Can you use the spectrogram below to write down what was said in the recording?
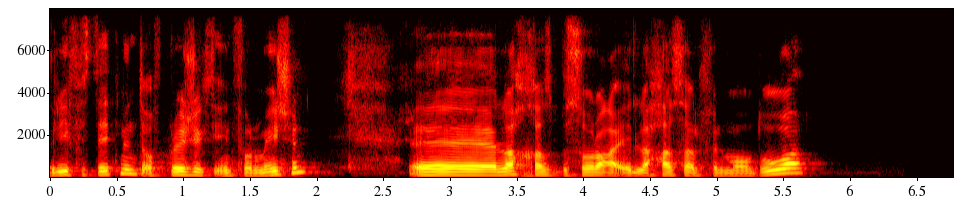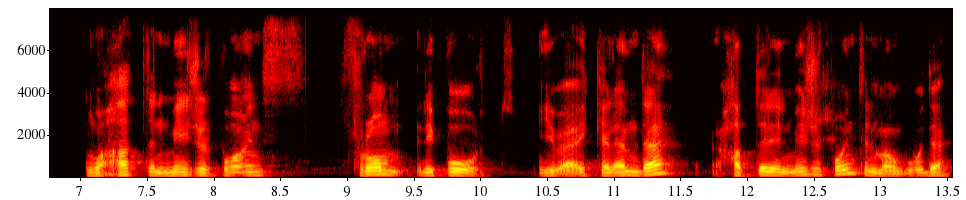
brief statement of project information. آه، لخص بسرعة إيه اللي حصل في الموضوع. وحط ال major points from report يبقى الكلام ده حط لي ال major point الموجودة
